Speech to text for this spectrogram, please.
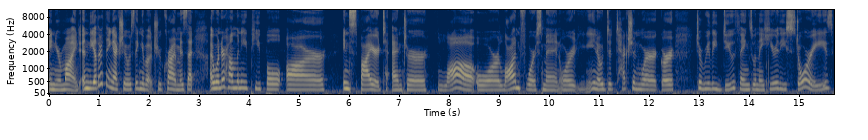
in your mind. And the other thing actually I was thinking about true crime is that I wonder how many people are inspired to enter law or law enforcement or you know detection work or to really do things when they hear these stories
